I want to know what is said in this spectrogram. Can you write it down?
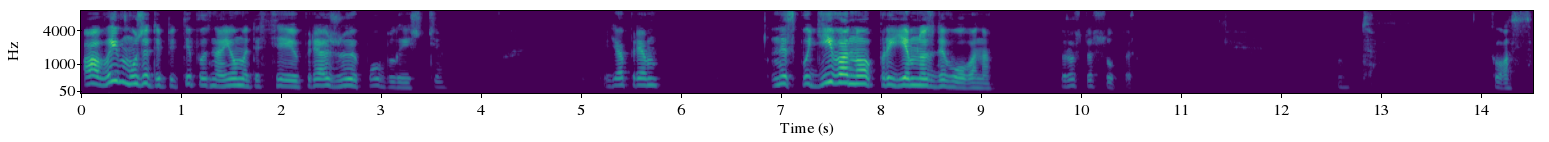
а ви можете піти познайомитися з цією пряжею поближче. Я прям несподівано приємно здивована. Просто супер. От. Клас.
